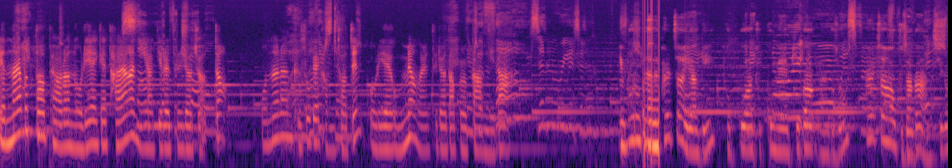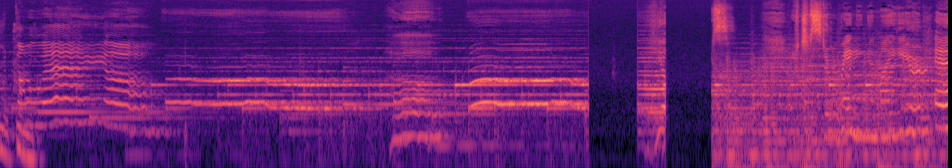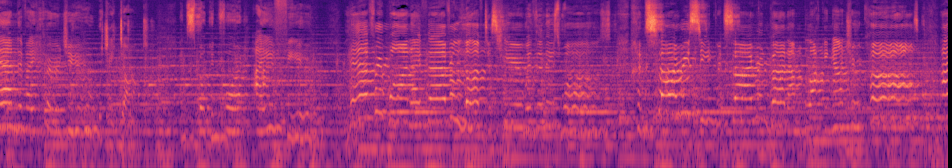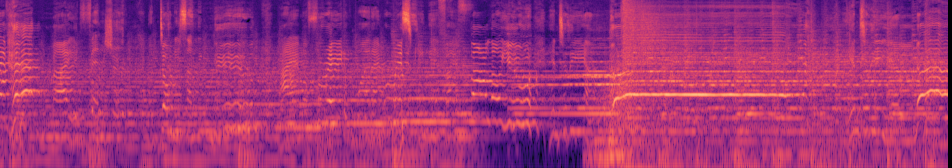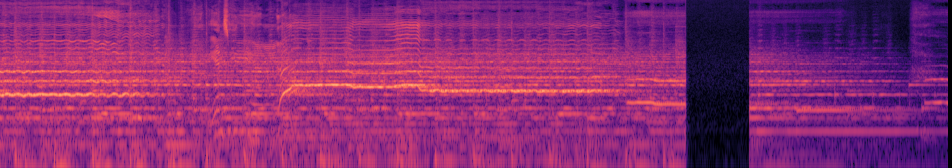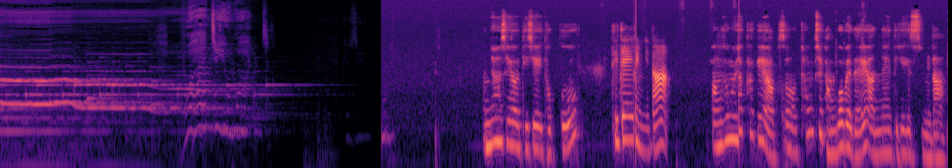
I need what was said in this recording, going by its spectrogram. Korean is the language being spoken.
옛날부터 별은 우리에게 다양한 이야기를 들려주었죠. 오늘은 그 속에 감춰진 우리의 운명을 들여다볼까 합니다. 이부로는 팔자 이야기, 덕구와 두콩의 비과학 연구소 팔자와 구자가 지금 오픈합니다. 안녕하세요, DJ 덕구. DJ입니다. 방송을 시작하기에 앞서 청취 방법에 대해 안내해 드리겠습니다.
